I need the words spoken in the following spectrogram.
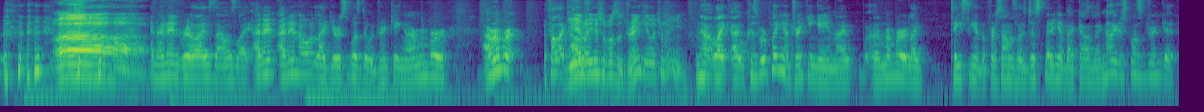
Ah. and I didn't realize that was like I didn't I didn't know what like you were supposed to do with drinking. And I remember I remember it felt like you I didn't was, know you're supposed to drink it? What you mean? No, like because we're playing a drinking game, and I, I remember like tasting it the first time. I was like just spitting it back out. Like, no, you're supposed to drink it,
